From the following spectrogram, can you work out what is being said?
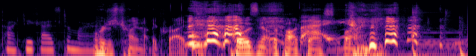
Talk to you guys tomorrow. We're just trying not to cry. Closing out the podcast. Bye. Bye.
